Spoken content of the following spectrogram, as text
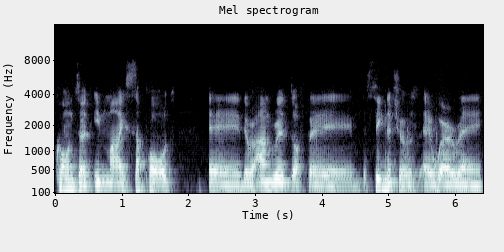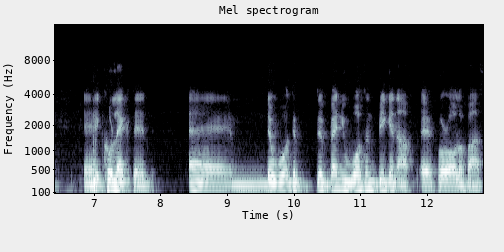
concert in my support. Uh, there were hundreds of uh, signatures uh, were uh, uh, collected. Um, the, the, venue wasn't big enough for all of us.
